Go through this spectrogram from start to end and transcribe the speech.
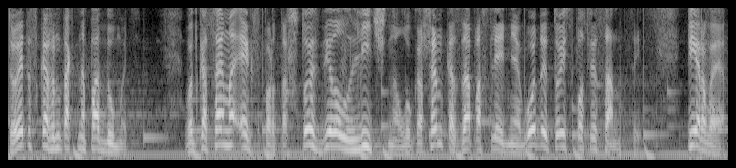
то это, скажем так, на подумать. Вот касаемо экспорта, что сделал лично Лукашенко за последние годы, то есть после санкций? Первое.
